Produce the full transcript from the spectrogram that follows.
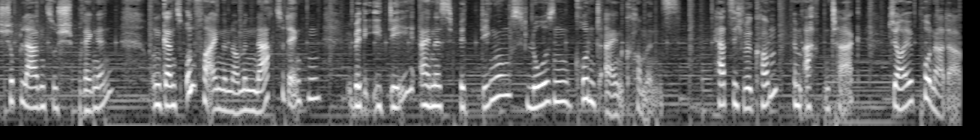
Schubladen zu sprengen und ganz unvoreingenommen nachzudenken über die Idee eines bedingungslosen Grundeinkommens. Herzlich willkommen im achten Tag, Joy Ponada.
